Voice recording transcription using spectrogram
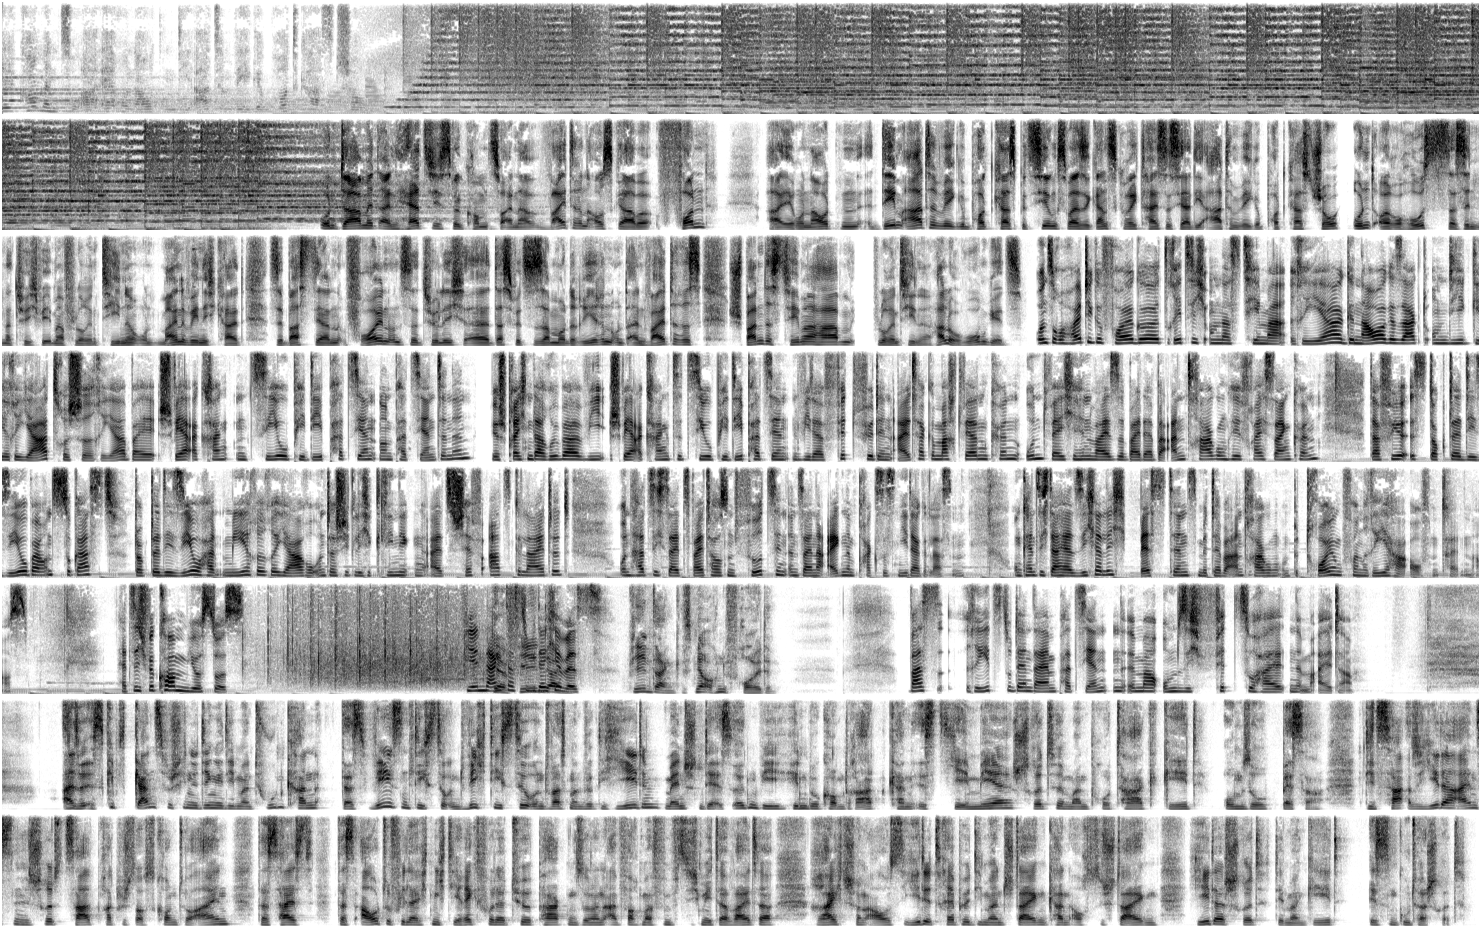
Willkommen zu Aeronauten die Atemwege Podcast Show. Und damit ein herzliches Willkommen zu einer weiteren Ausgabe von Aeronauten, dem Atemwege-Podcast, beziehungsweise ganz korrekt heißt es ja die Atemwege-Podcast-Show. Und eure Hosts, das sind natürlich wie immer Florentine und meine Wenigkeit Sebastian, freuen uns natürlich, äh, dass wir zusammen moderieren und ein weiteres spannendes Thema haben. Florentine, hallo, worum geht's? Unsere heutige Folge dreht sich um das Thema Reha, genauer gesagt um die geriatrische Reha bei schwer erkrankten COPD-Patienten und Patientinnen. Wir sprechen darüber, wie schwer erkrankte COPD-Patienten wieder fit für den Alltag gemacht werden können und welche Hinweise bei der Beantragung hilfreich sein können. Dafür ist Dr. Deseo bei uns zu Gast. Dr. Deseo hat mehrere Jahre unterschiedliche Kliniken als Chefarzt geleitet und hat sich seit 2014 in seiner eigenen Praxis niedergelassen und kennt sich daher sicherlich bestens mit der Beantragung und Betreuung von Reha-Aufenthalten aus. Herzlich willkommen, Justus. Vielen Dank, ja, dass vielen du wieder Dank. hier bist. Vielen Dank, ist mir auch eine Freude. Was rätst du denn deinem Patienten immer, um sich fit zu halten im Alter? Also es gibt ganz verschiedene Dinge, die man tun kann. Das Wesentlichste und Wichtigste und was man wirklich jedem Menschen, der es irgendwie hinbekommt, raten kann, ist, je mehr Schritte man pro Tag geht, umso besser. Die Zahl, also jeder einzelne Schritt zahlt praktisch aufs Konto ein. Das heißt, das Auto vielleicht nicht direkt vor der Tür parken, sondern einfach mal 50 Meter weiter reicht schon aus. Jede Treppe, die man steigen kann, auch zu steigen. Jeder Schritt, den man geht, ist ein guter Schritt.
